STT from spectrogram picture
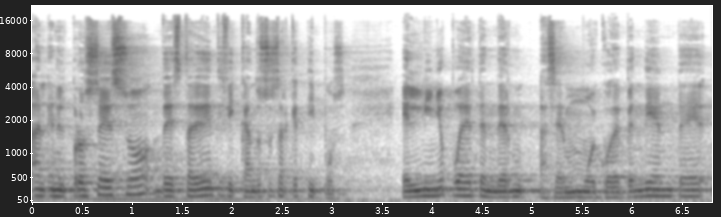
en el proceso de estar identificando esos arquetipos, el niño puede tender a ser muy codependiente,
